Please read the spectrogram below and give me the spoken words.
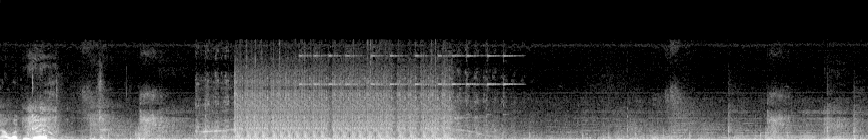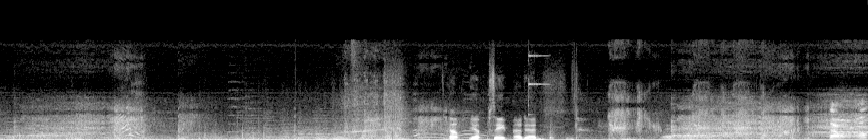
Not looking good. Oh, yep, see, I dead. That well.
